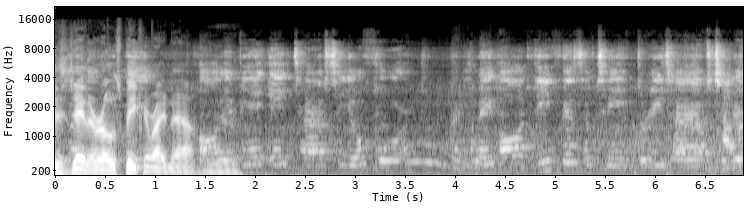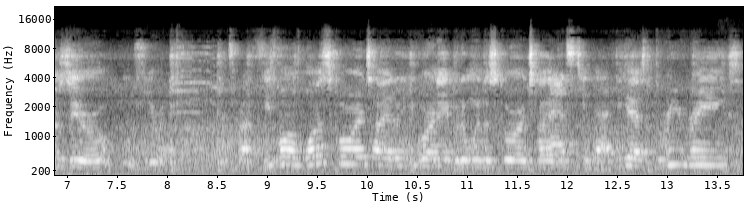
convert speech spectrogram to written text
This is Jalen Rose speaking right now. All NBA eight times to your four. He's made all defensive team three times to your zero. He's won one scoring title. You weren't able to win a scoring title. That's too bad. He has three rings.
